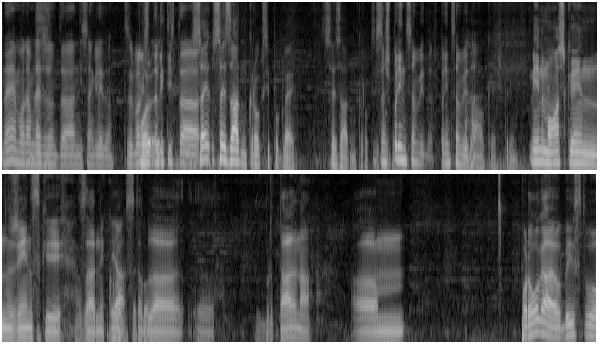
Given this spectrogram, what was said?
Ne, moram reči, da nisem gledal. Pol- tista. Vsaj, vsaj zadnji krok si pogled. Vsaj zadnji krok si Sem šprint sem videl, šprint sem videl. Aha, okay, šprint. In moški in ženski zadnji krok Ja, sta tako. bila uh, brutalna. Um, proga je v bistvu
